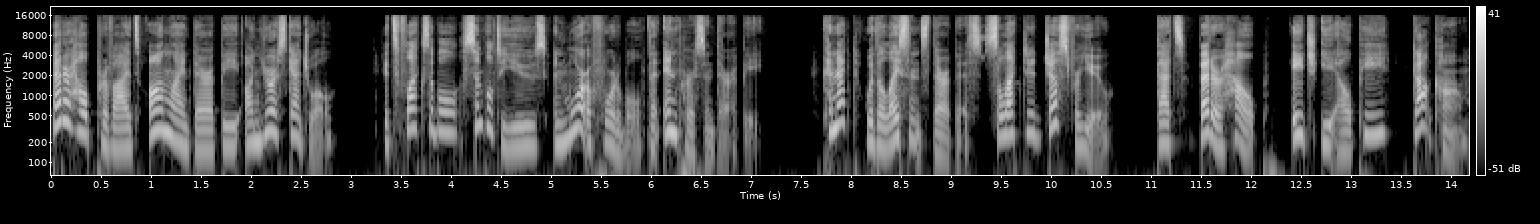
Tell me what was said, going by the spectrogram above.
BetterHelp provides online therapy on your schedule. It's flexible, simple to use, and more affordable than in person therapy. Connect with a licensed therapist selected just for you. That's BetterHelp, H E L P dot com.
